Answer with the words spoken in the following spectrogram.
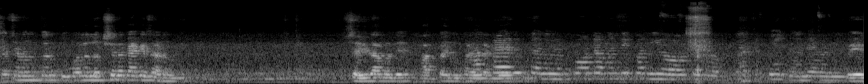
त्याच्यानंतर तुम्हाला लक्षणं काय काय जाणवली? शरीरामध्ये हातपाय दुखायला लागले. पोटामध्ये पण हे.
